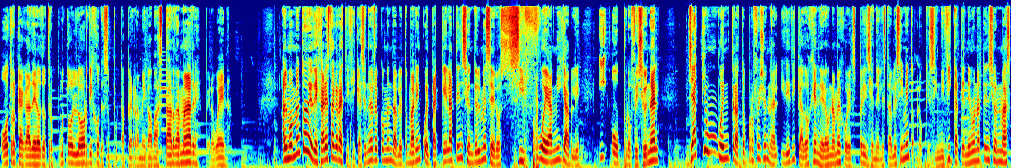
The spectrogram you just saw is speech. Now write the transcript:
otro cagadero de otro puto lord, hijo de su puta perra mega bastarda madre. Pero bueno. Al momento de dejar esta gratificación es recomendable tomar en cuenta que la atención del mesero sí fue amigable y o profesional, ya que un buen trato profesional y dedicado genera una mejor experiencia en el establecimiento, lo que significa tener una atención más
